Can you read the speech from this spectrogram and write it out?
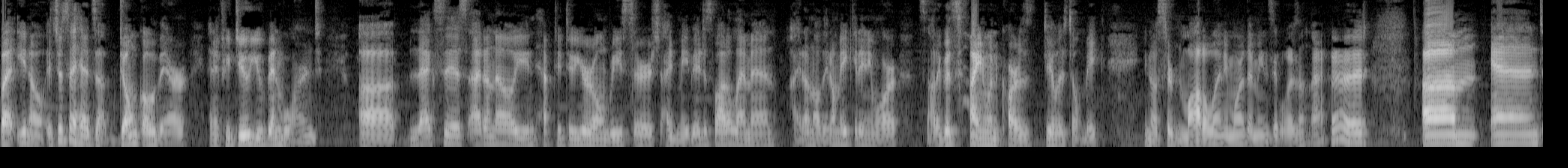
but you know, it's just a heads up. Don't go there, and if you do, you've been warned. Uh, Lexus, I don't know. You have to do your own research. I maybe I just bought a lemon. I don't know. They don't make it anymore. It's not a good sign when cars dealers don't make, you know, a certain model anymore. That means it wasn't that good. Um, and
